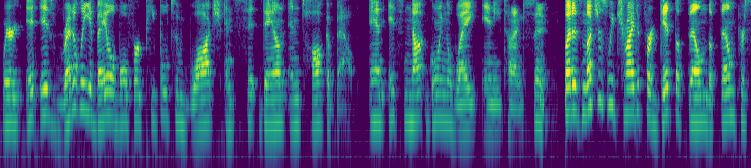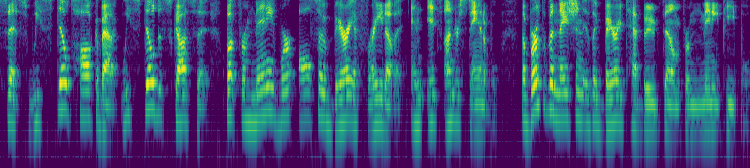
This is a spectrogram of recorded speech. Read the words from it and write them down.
where it is readily available for people to watch and sit down and talk about. And it's not going away anytime soon. But as much as we try to forget the film, the film persists. We still talk about it, we still discuss it, but for many, we're also very afraid of it, and it's understandable. The Birth of a Nation is a very tabooed film for many people.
